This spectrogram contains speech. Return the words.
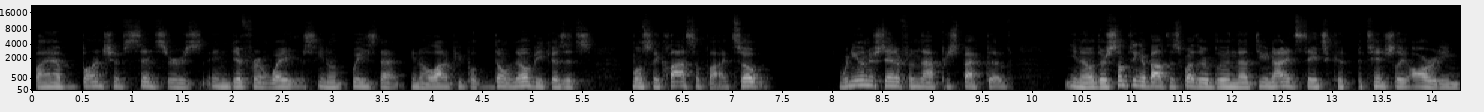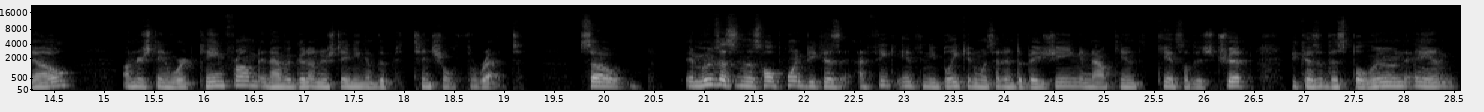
by a bunch of sensors in different ways, you know, ways that, you know, a lot of people don't know because it's mostly classified. So when you understand it from that perspective, you know, there's something about this weather balloon that the United States could potentially already know, understand where it came from, and have a good understanding of the potential threat. So it moves us into this whole point because I think Antony Blinken was heading to Beijing and now can- canceled his trip because of this balloon. And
